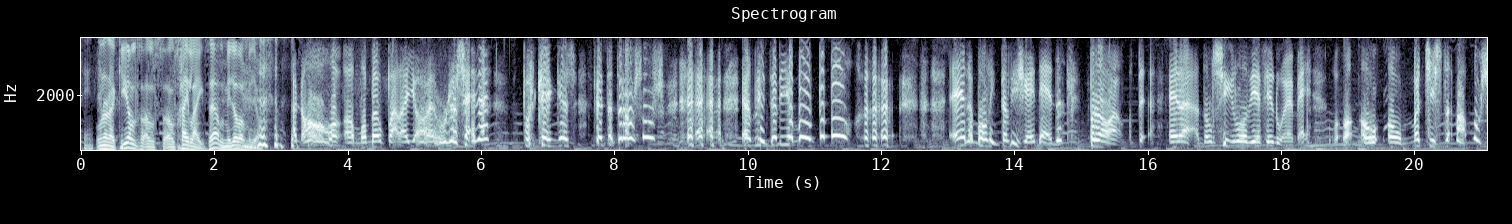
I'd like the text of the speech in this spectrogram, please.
Sí. Una hora aquí, els, els, els highlights, eh? El millor del millor. No, amb el meu pare jo era una escena perquè hagués fet a trossos. Ell li tenia molta por. Era molt intel·ligent, eh? però era del siglo XIX. Eh? El, el, el machista, vamos,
